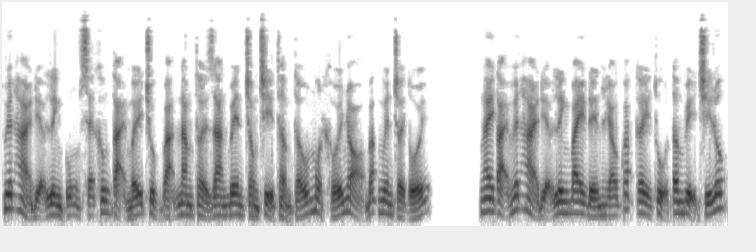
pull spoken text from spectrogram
huyết hải địa linh cũng sẽ không tại mấy chục vạn năm thời gian bên trong chỉ thẩm thấu một khối nhỏ bắc nguyên trời tối ngay tại huyết hải địa linh bay đến héo quắt cây thụ tâm vị trí lúc,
